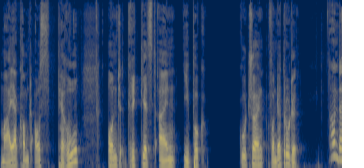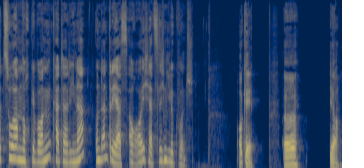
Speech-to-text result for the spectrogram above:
Maya kommt aus Peru und kriegt jetzt ein E-Book-Gutschein von der Trudel. Und dazu haben noch gewonnen Katharina und Andreas. Auch euch herzlichen Glückwunsch. Okay. Äh, ja,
